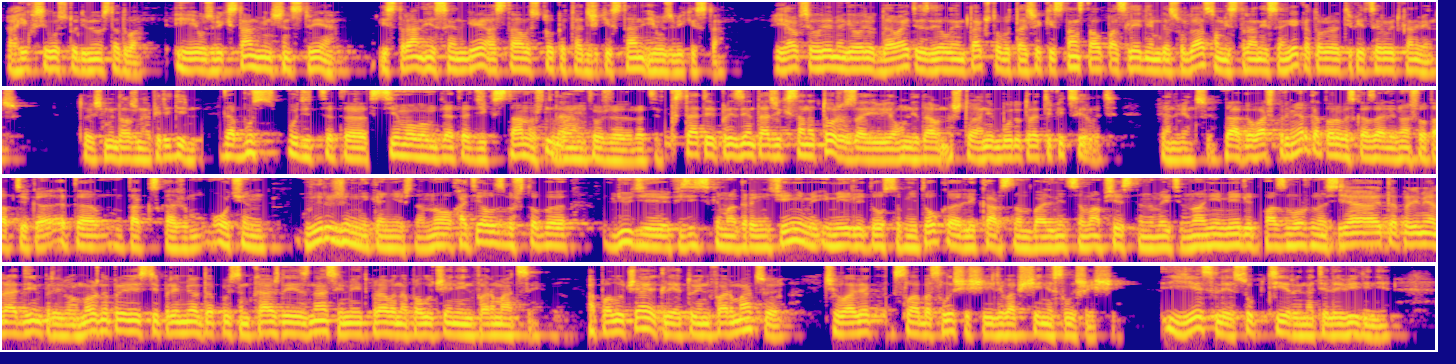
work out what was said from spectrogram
а их всего 192. И Узбекистан в меньшинстве. Из стран СНГ осталось только Таджикистан и Узбекистан. Я все время говорю, давайте сделаем так, чтобы Таджикистан стал последним государством из стран СНГ, который ратифицирует конвенцию. То есть мы должны опередить. Да, пусть будет это стимулом для Таджикистана, чтобы да. они тоже ратифицировали. Кстати, президент Таджикистана тоже заявил недавно, что они будут ратифицировать конвенцию. Да, ваш пример, который вы сказали, вот аптека, это, так скажем, очень выраженный, конечно, но хотелось бы, чтобы люди физическими ограничениями имели доступ не только лекарствам, больницам, общественным этим, но они имели возможность... Я это пример один привел. Можно привести пример, допустим, каждый из нас имеет право на получение информации. А получает ли эту информацию человек слабослышащий или вообще не слышащий? Есть ли субтитры на телевидении?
